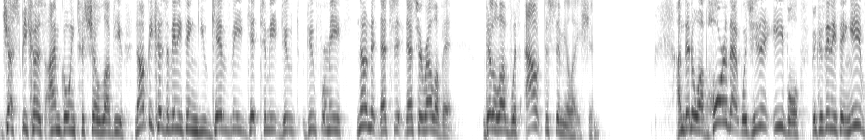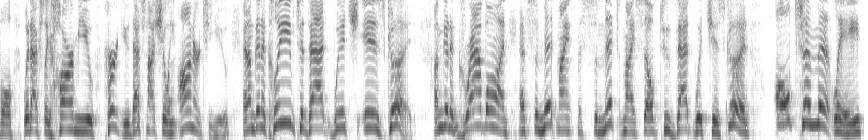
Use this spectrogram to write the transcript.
just because I'm going to show love to you, not because of anything you give me, get to me, do do for me. No, that's that's irrelevant. I'm to love without dissimulation. I'm going to abhor that which is evil because anything evil would actually harm you, hurt you. That's not showing honor to you. And I'm going to cleave to that which is good. I'm going to grab on and submit my, submit myself to that which is good ultimately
